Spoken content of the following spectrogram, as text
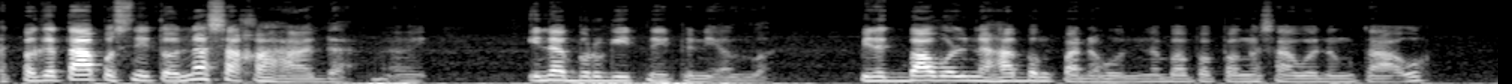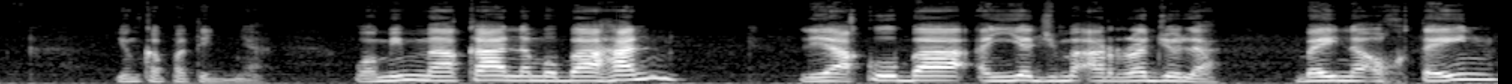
At pagkatapos nito, nasa kahada. Inabrogate na ito ni Allah. Pinagbawal na habang panahon na mapapangasawa ng tao yung kapatid niya. Wa mimma kana mubahan li Yaquba an yajma'a ar-rajula bayna ukhtayn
